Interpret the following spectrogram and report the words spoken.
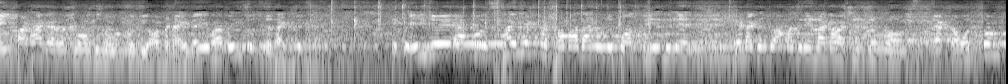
এই পাঠাগারের কোনোদিনও উন্নতি হবে না, এটা এভাবেই চলতে থাকবে। এই যে এত স্থায়ী একটা সমাধান উনি পথ দিয়ে দিলেন, এটা কিন্তু আমাদের এলাকাবাসীর জন্য একটা অত্যন্ত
